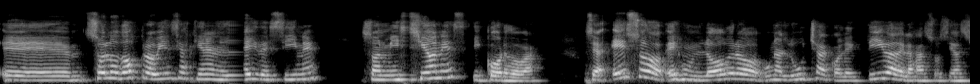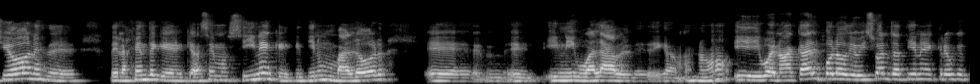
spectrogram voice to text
eh, solo dos provincias tienen ley de cine, son Misiones y Córdoba. O sea, eso es un logro, una lucha colectiva de las asociaciones, de, la gente que, hacemos cine, que, tiene un valor eh, eh, inigualable, digamos, ¿no? Y bueno, acá el polo audiovisual ya tiene, creo que,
